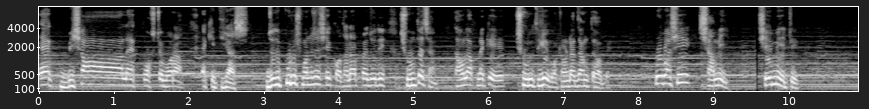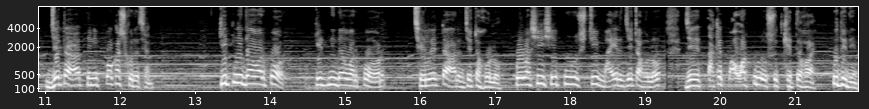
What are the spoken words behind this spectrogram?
এক বিশাল এক কষ্টে ভরা এক ইতিহাস। যদি পুরুষ মানুষের সেই কথাটা আপনি যদি শুনতে চান, তাহলে আপনাকে শুরু থেকে ঘটনাটা জানতে হবে। প্রবাসী স্বামী, সেই মেয়েটির, যেটা তিনি প্রকাশ করেছেন। কিডনি দেওয়ার পর, কিডনি দেওয়ার পর ছেলেটার যেটা হলো, প্রবাসী সেই পুরুষটি মায়ের যেটা হলো, যে তাকে পাওয়ারফুল ওষুধ খেতে হয় প্রতিদিন।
